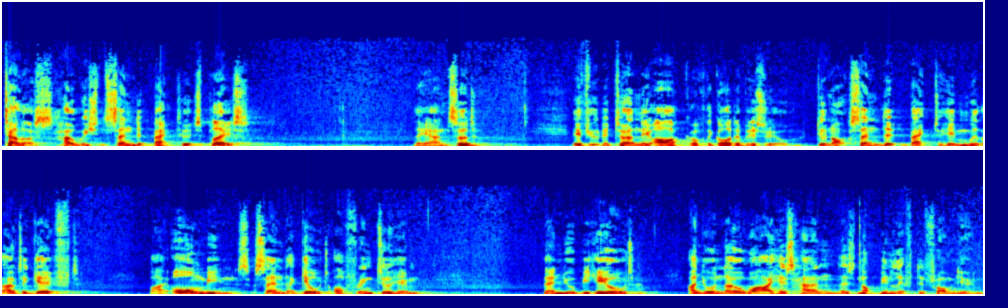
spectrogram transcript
Tell us how we should send it back to its place. They answered, if you return the ark of the God of Israel, do not send it back to him without a gift. By all means, send a guilt offering to him. Then you'll be healed, and you'll know why his hand has not been lifted from you.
